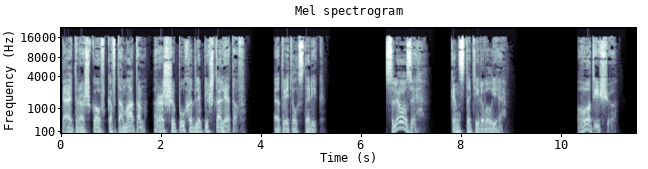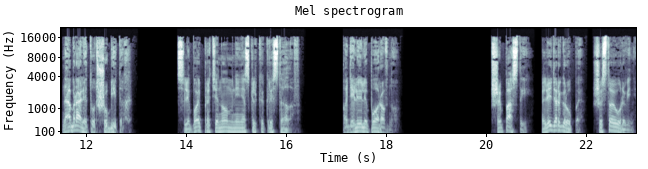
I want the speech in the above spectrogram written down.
«Пять рожков к автоматам, расшипуха для пистолетов», — ответил старик. «Слезы», — констатировал я. «Вот еще. Набрали тут шубитых». Слепой протянул мне несколько кристаллов. Поделили поровну. Шипастый, лидер группы, шестой уровень,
